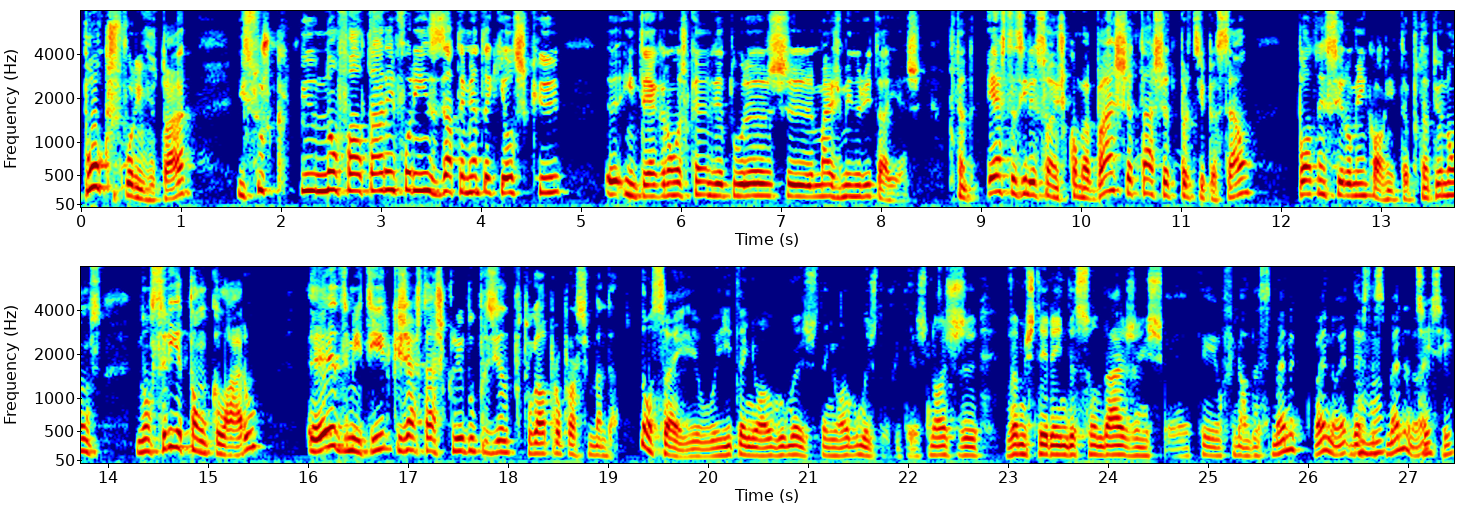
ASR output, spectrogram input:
poucos forem votar e se os que não faltarem forem exatamente aqueles que eh, integram as candidaturas eh, mais minoritárias. Portanto, estas eleições com uma baixa taxa de participação podem ser uma incógnita. Portanto, eu não, não seria tão claro a admitir que já está escolhido o Presidente de Portugal para o próximo mandato? Não sei, eu aí tenho algumas, tenho algumas dúvidas. Nós eh, vamos ter ainda sondagens até ao final da semana, que vem, não é? Desta uhum. semana, não é? Sim, sim.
